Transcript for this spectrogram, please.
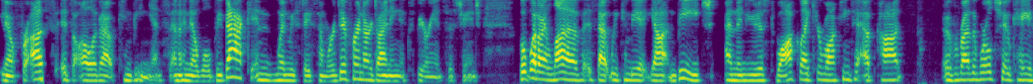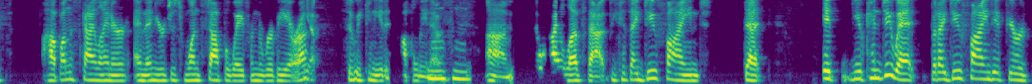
you know for us it's all about convenience. And i know we'll be back and when we stay somewhere different our dining experiences change. But what i love is that we can be at yacht and beach and then you just walk like you're walking to epcot over by the world showcase hop on the skyliner and then you're just one stop away from the riviera Yep. so we can eat at topolino's. Mhm. um, so I love that because I do find that it you can do it, but I do find if you're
